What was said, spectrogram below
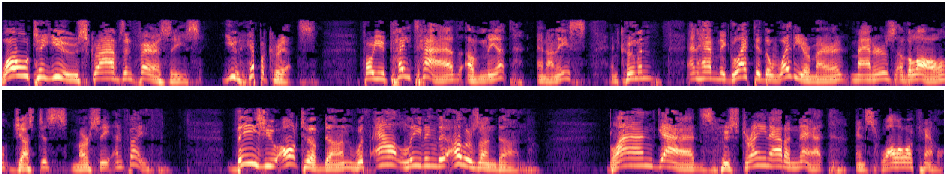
Woe to you, scribes and Pharisees, you hypocrites! For you pay tithe of mint and anise and cumin, and have neglected the weightier matters of the law, justice, mercy, and faith. These you ought to have done without leaving the others undone. Blind guides who strain out a gnat and swallow a camel.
